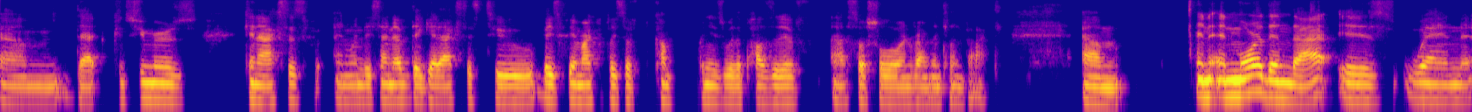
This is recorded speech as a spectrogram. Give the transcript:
um, that consumers can access and when they sign up they get access to basically a marketplace of companies with a positive uh, social or environmental impact. Um, and and more than that is when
